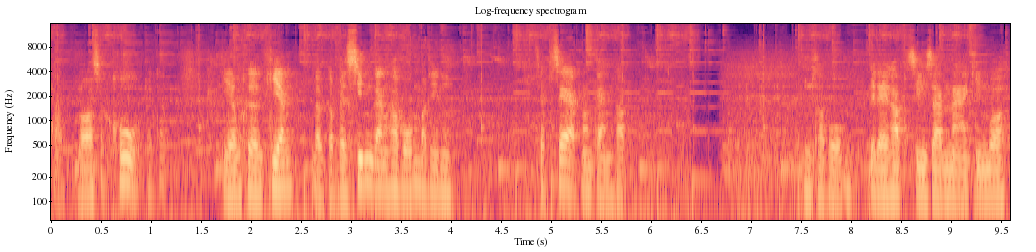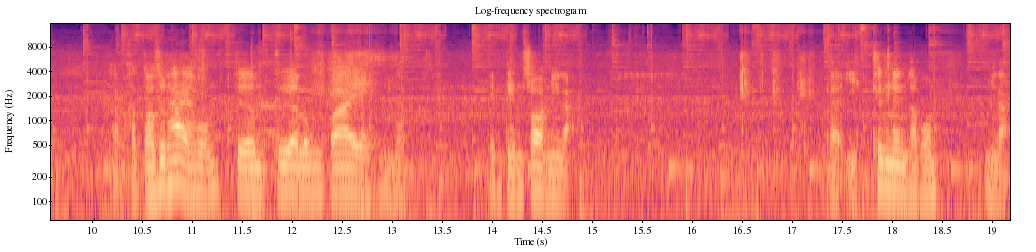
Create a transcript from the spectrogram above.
ครับรอสักครู่แล้วก็เตรียมเครื่องเคียง แล้วก็ไปซิมกันครับผมมาทีนี้แซ่บๆน้ำกันครับนี่ ครับผมเป็นไงครับซีซันนากินบอครับขั้นตอนสุดท้ายครับผม เติมเกลือลงไปนี่ครับเต็มเต็มซอสนี่แหละแต่อีกครึ่งหนึ่งครับผมนี่แหละ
